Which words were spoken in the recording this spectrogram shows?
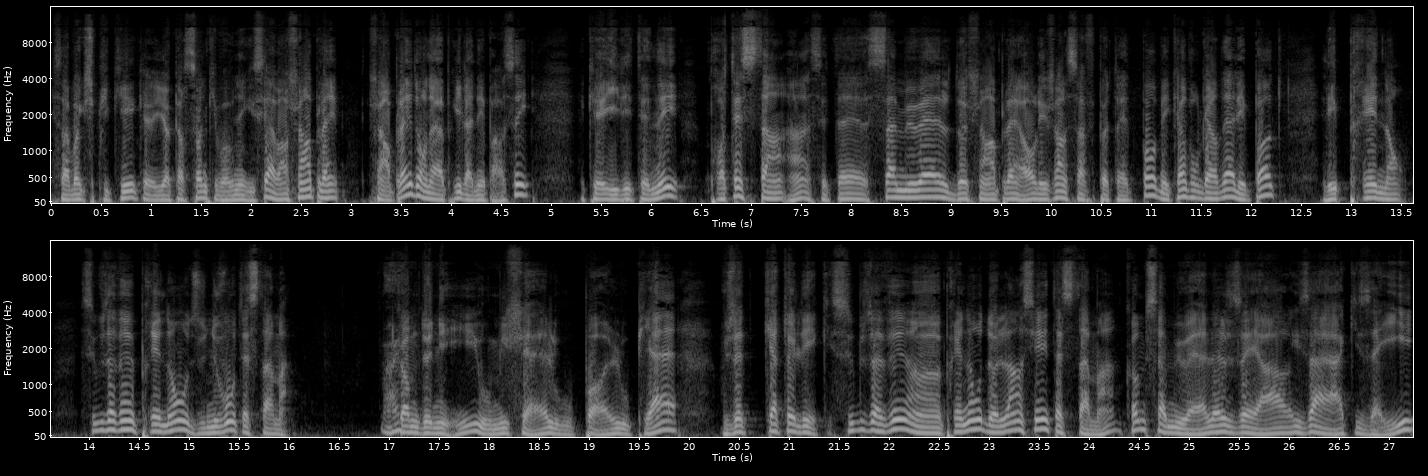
Ça va expliquer qu'il y a personne qui va venir ici avant Champlain. Champlain, dont on a appris l'année passée qu'il était né protestant. Hein? C'était Samuel de Champlain. Or, les gens ne savent peut-être pas, mais quand vous regardez à l'époque, les prénoms, si vous avez un prénom du Nouveau Testament, Ouais. comme Denis ou Michel ou Paul ou Pierre, vous êtes catholique. Si vous avez un prénom de l'Ancien Testament, comme Samuel, Elzéar, Isaac, Isaïe,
